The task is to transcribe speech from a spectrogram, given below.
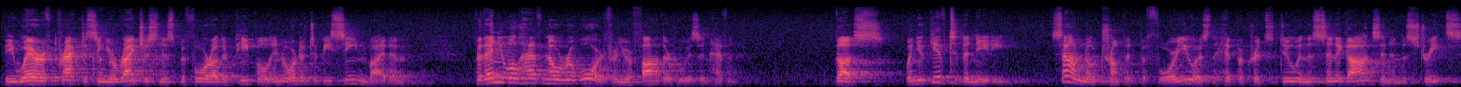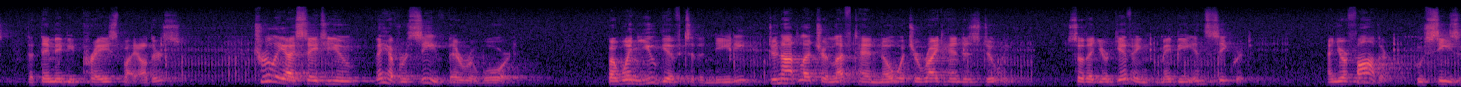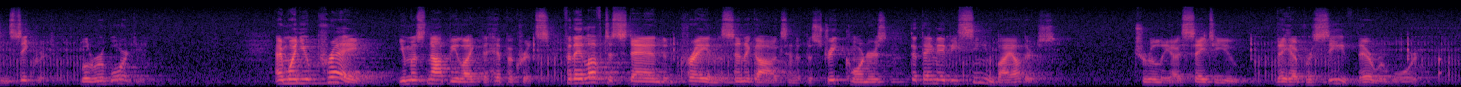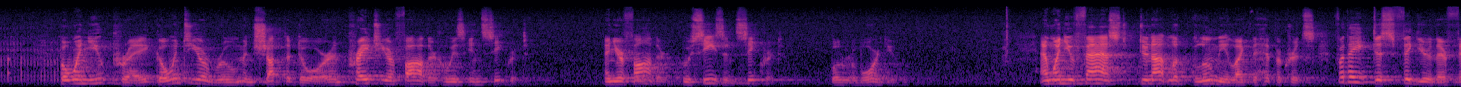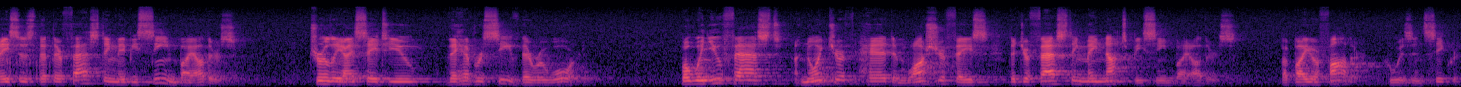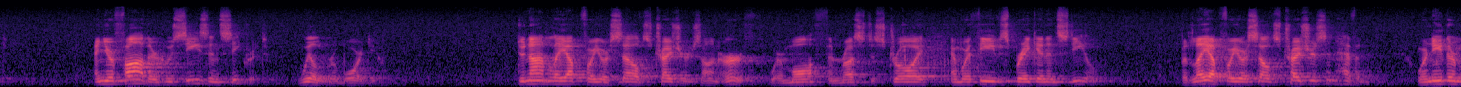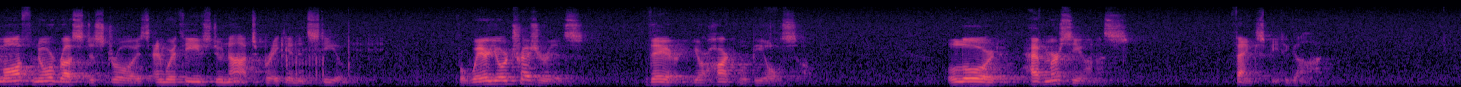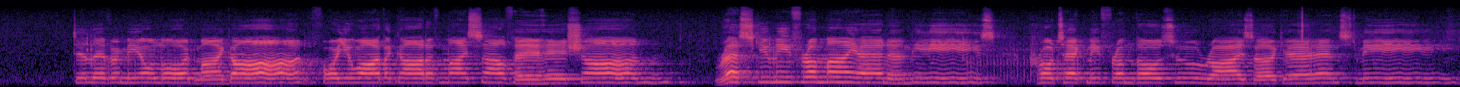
Beware of practicing your righteousness before other people in order to be seen by them for then you will have no reward from your Father who is in heaven. Thus, when you give to the needy, sound no trumpet before you, as the hypocrites do in the synagogues and in the streets, that they may be praised by others. Truly I say to you, they have received their reward. But when you give to the needy, do not let your left hand know what your right hand is doing, so that your giving may be in secret. And your Father, who sees in secret, will reward you. And when you pray, you must not be like the hypocrites, for they love to stand and pray in the synagogues and at the street corners, that they may be seen by others. Truly, I say to you, they have received their reward. But when you pray, go into your room and shut the door, and pray to your Father who is in secret. And your Father, who sees in secret, will reward you. And when you fast, do not look gloomy like the hypocrites, for they disfigure their faces that their fasting may be seen by others. Truly I say to you, they have received their reward. But when you fast, anoint your head and wash your face, that your fasting may not be seen by others, but by your Father who is in secret. And your Father who sees in secret will reward you. Do not lay up for yourselves treasures on earth, where moth and rust destroy, and where thieves break in and steal. But lay up for yourselves treasures in heaven, where neither moth nor rust destroys, and where thieves do not break in and steal. For where your treasure is, there your heart will be also. O Lord, have mercy on us. Thanks be to God. Deliver me, O Lord my God, for you are the God of my salvation. Rescue me from my enemies. Protect me from those who rise against me.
